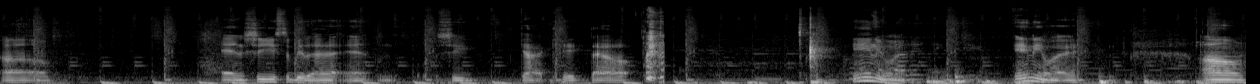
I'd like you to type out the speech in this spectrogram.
Um, and she used to be that, and she got kicked out. Well, Anyway. another thing, too. Anyway, um.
